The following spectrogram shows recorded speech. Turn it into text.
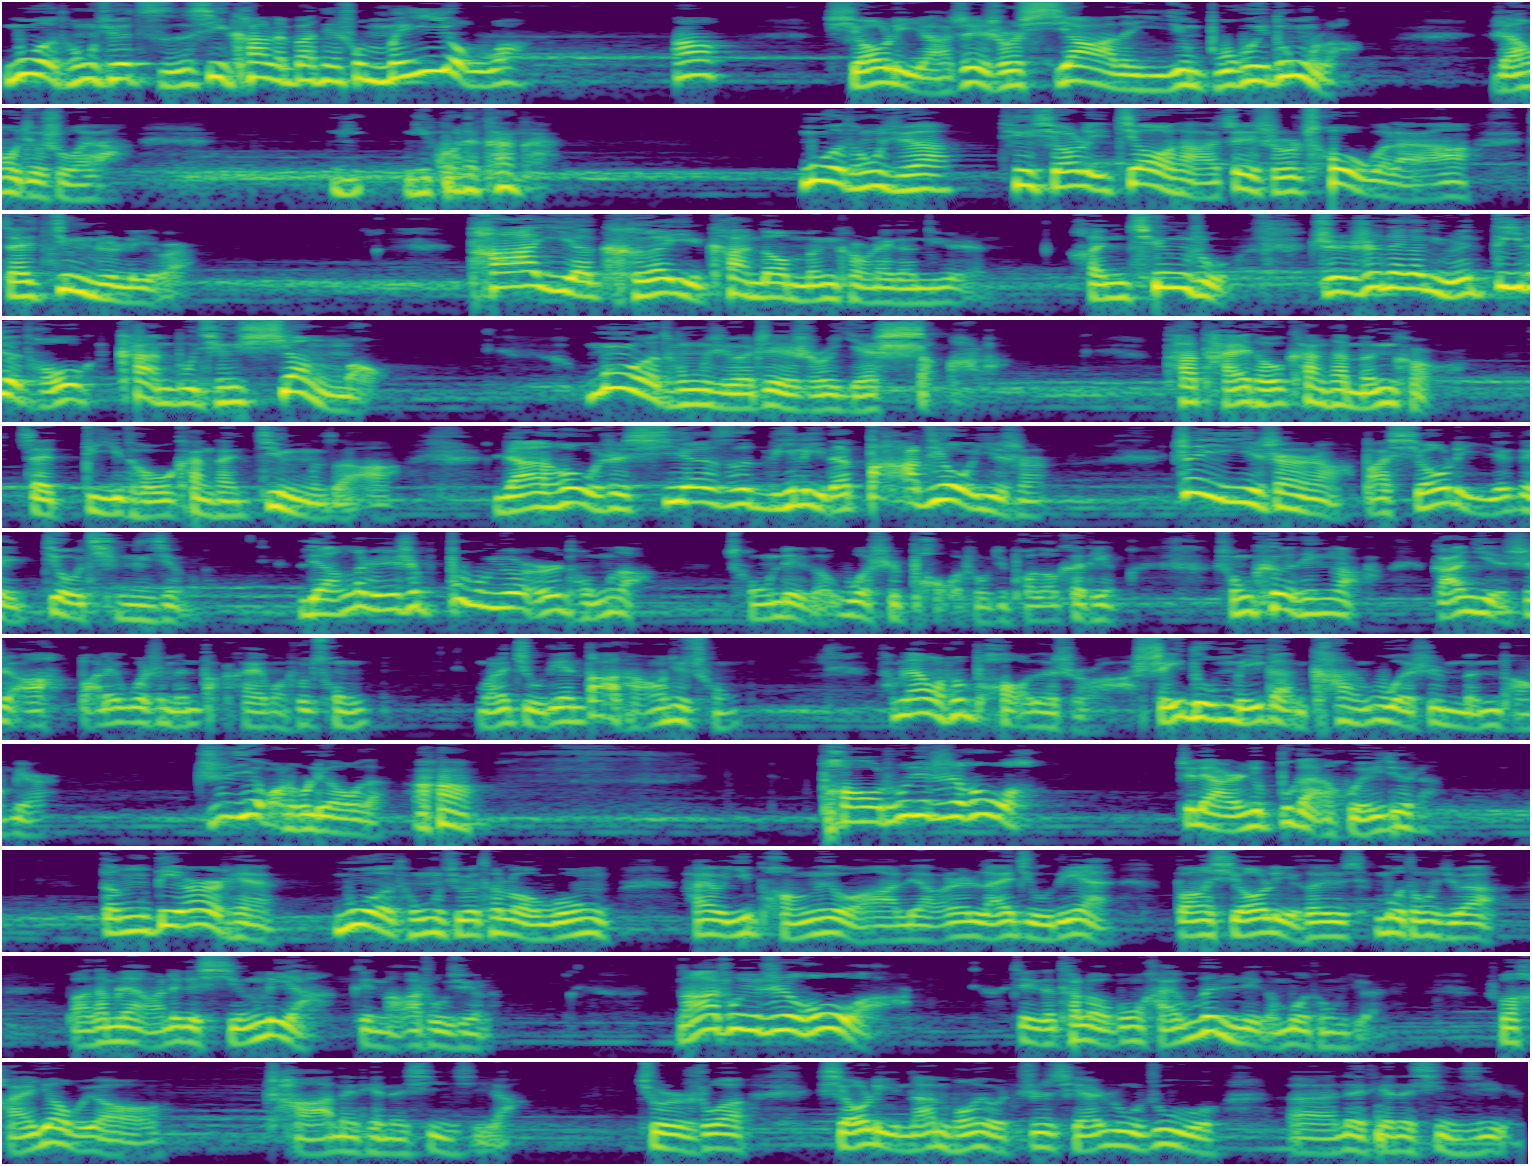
莫同学仔细看了半天，说：“没有啊，啊！”小李啊，这时候吓得已经不会动了，然后就说：“呀，你你过来看看。”莫同学听小李叫他，这时候凑过来啊，在镜子里边。他也可以看到门口那个女人，很清楚，只是那个女人低着头，看不清相貌。莫同学这时候也傻了，他抬头看看门口，再低头看看镜子啊，然后是歇斯底里的大叫一声，这一声啊，把小李也给叫清醒了。两个人是不约而同的从这个卧室跑出去，跑到客厅，从客厅啊。赶紧是啊，把这卧室门打开，往出冲，往这酒店大堂去冲。他们俩往出跑的时候啊，谁都没敢看卧室门旁边，直接往出撩的啊。跑出去之后啊，这俩人就不敢回去了。等第二天，莫同学她老公还有一朋友啊，两个人来酒店帮小李和莫同学把他们两个这个行李啊给拿出去了。拿出去之后啊。这个她老公还问这个莫同学呢，说还要不要查那天的信息呀？就是说小李男朋友之前入住呃那天的信息。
